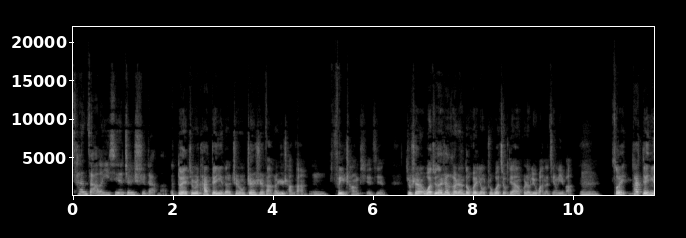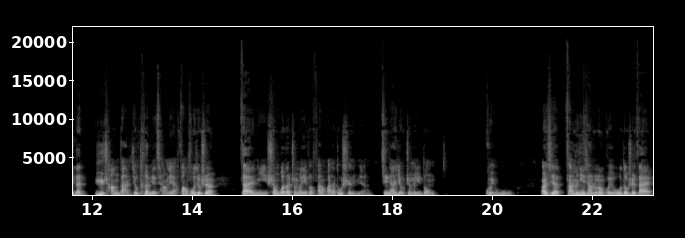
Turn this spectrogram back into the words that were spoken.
掺杂了一些真实感嘛？对，就是他给你的这种真实感和日常感嗯非常贴近。就是我觉得任何人都会有住过酒店或者旅馆的经历吧，嗯所以他给你的日常感就特别强烈，仿佛就是在你生活的这么一个繁华的都市里面，竟然有这么一栋鬼屋。而且咱们印象中的鬼屋都是在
